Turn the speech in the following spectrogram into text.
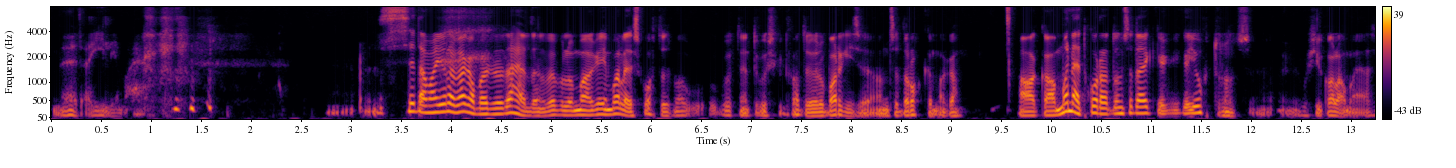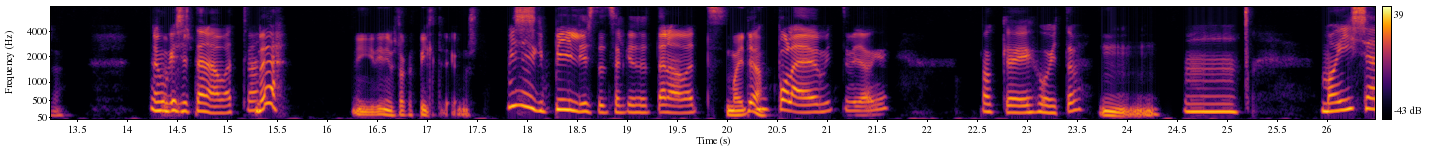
mööda hiilima ja seda ma ei ole väga palju täheldanud, võib-olla ma käin vales kohtades, ma kujutan ette kuskil Kadrioru pargis on seda rohkem, aga aga mõned korrad on seda ikkagi ka juhtunud kuskil Kalamajas ja. nagu keset tänavat või? nojah, mingid inimesed hakkavad pilti tegema just. mis sa isegi pildistad seal keset tänavat? ma ei tea. Pole ju mitte midagi. Okei okay,, huvitav mm. mm. ma ise,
